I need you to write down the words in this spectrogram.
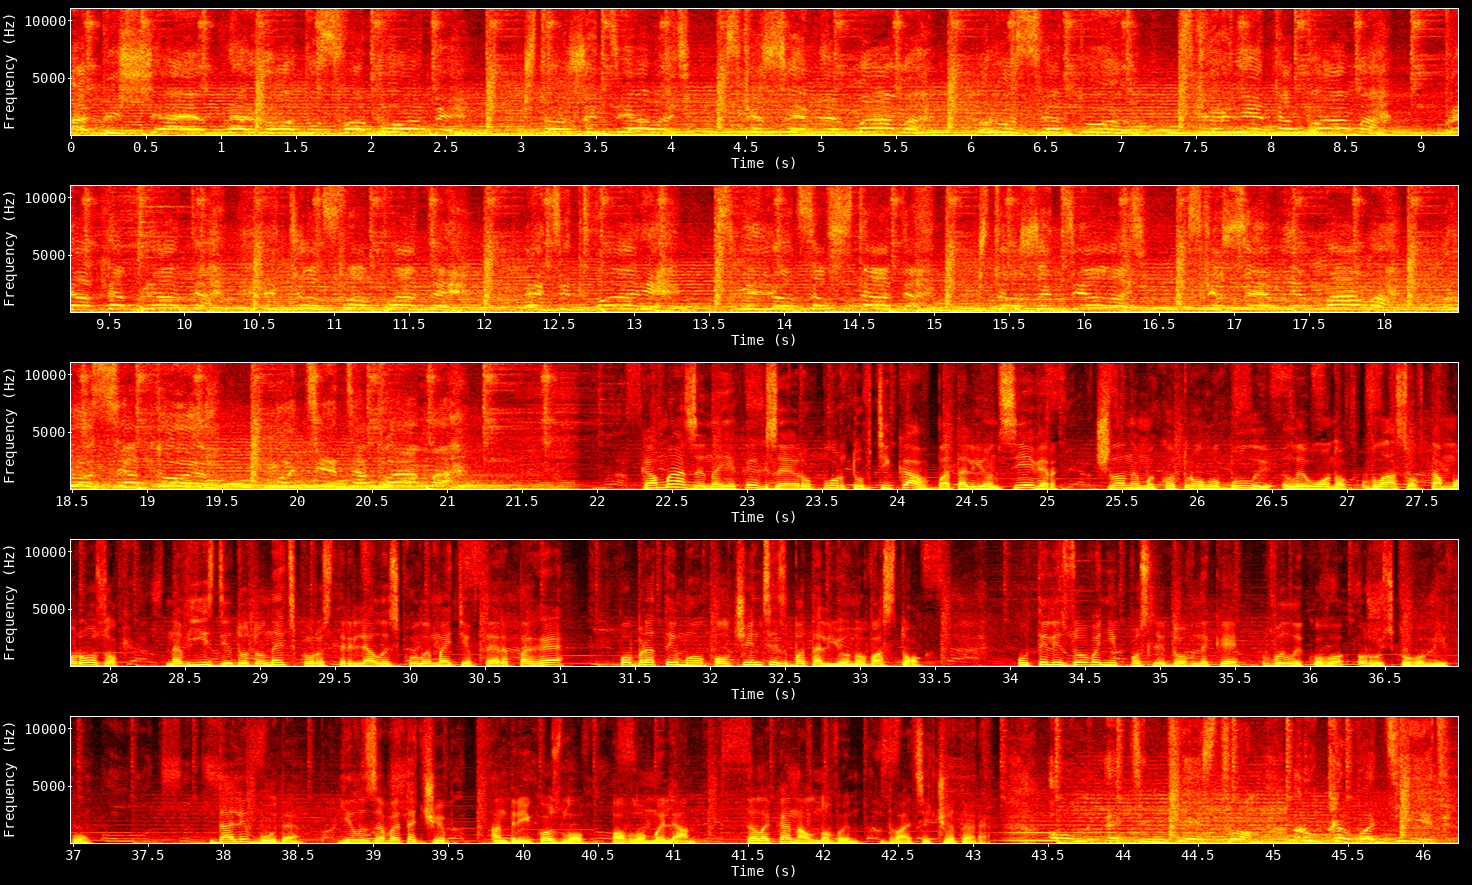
Обещают народу свободы Что же делать? Скажи мне, мама Русь святую сквернит Обама. Брат на брата идет с лопатой. Эти твари смеются в штатах Что же делать? Скажи мне, мама Русь святую мутит Обама Камази, на яких з аеропорту втікав батальйон Сєвєр, членами котрого були Леонов, Власов та Морозов, на в'їзді до Донецьку розстріляли з кулеметів та РПГ побратими ополченці з батальйону Восток, утилізовані послідовники великого руського міфу. Далі буде Єлизавета Чип, Андрій Козлов, Павло Милян, телеканал Новин 24. Он этим действом руководит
